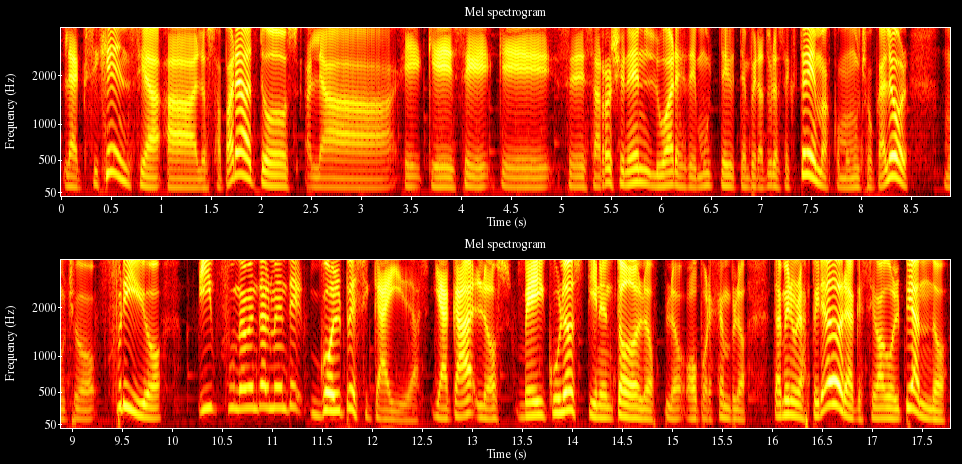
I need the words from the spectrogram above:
la, exigencia a los aparatos, eh, que, se, que, se, desarrollen en lugares de, temperaturas extremas, como mucho calor, mucho frío, y fundamentalmente golpes y caídas. Y acá los vehículos tienen todos los, o por ejemplo, también una aspiradora que se va golpeando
